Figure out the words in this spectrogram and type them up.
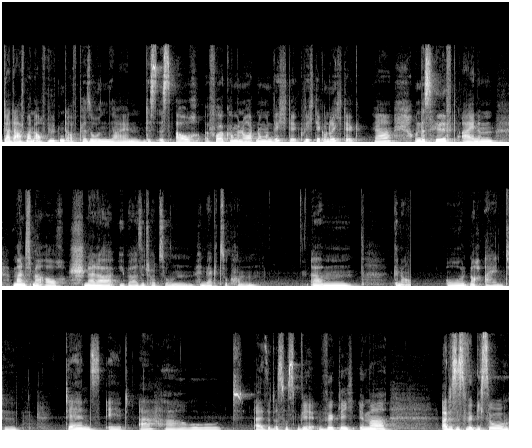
da darf man auch wütend auf Personen sein. Das ist auch vollkommen in Ordnung und wichtig, wichtig und richtig. Ja, und das hilft einem manchmal auch schneller über Situationen hinwegzukommen. Ähm, genau. Und noch ein Tipp Dance it out. Also das ist mir wirklich immer, ah, das ist wirklich so,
